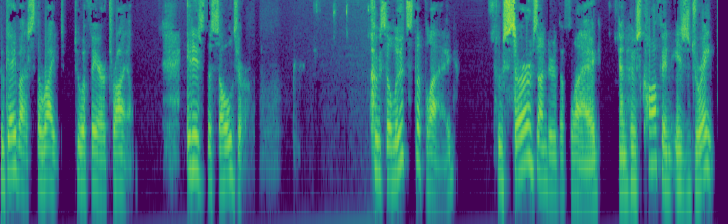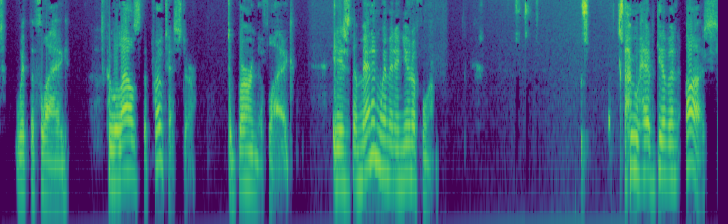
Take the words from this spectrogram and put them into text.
who gave us the right to a fair trial. It is the soldier who salutes the flag, who serves under the flag, and whose coffin is draped with the flag, who allows the protester to burn the flag. It is the men and women in uniform who have given us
